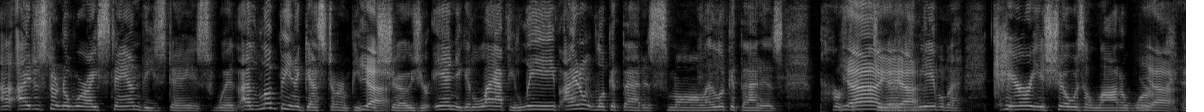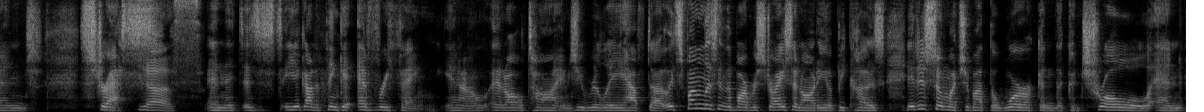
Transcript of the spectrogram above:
I just don't know where I stand these days with I love being a guest star on people's Yeah. shows. You're in, you get a laugh, you leave. I don't look at that as small. I look at that as perfect. Yeah, you yeah, know, yeah. To be able to carry a show is a lot of work Yeah. and stress. Yes. And it, it's you got to think of everything, you know, at all times. You really have to. It's fun listening to Barbara Streisand audio because it is so much about the work and the control and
